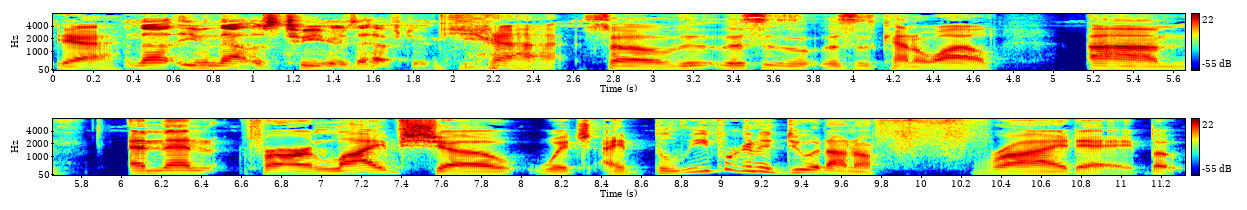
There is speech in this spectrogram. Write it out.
yeah, and that even that was two years after. Yeah. So th- this is this is kind of wild. Um, and then for our live show, which I believe we're going to do it on a Friday, but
